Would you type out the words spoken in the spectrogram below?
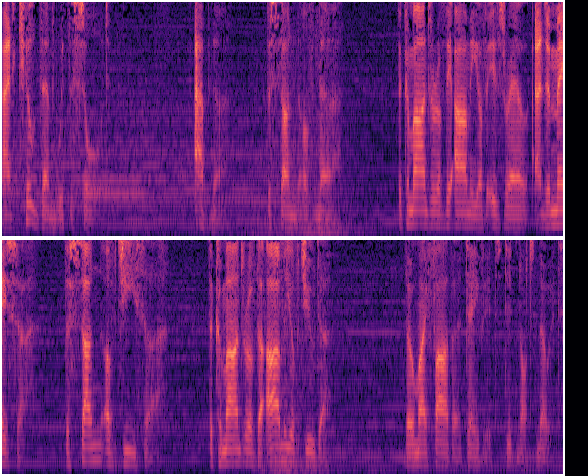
and killed them with the sword. Abner, the son of Ner, the commander of the army of Israel, and Amasa, the son of Jether, the commander of the army of Judah, though my father David did not know it.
